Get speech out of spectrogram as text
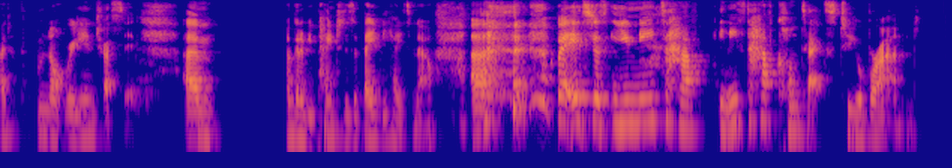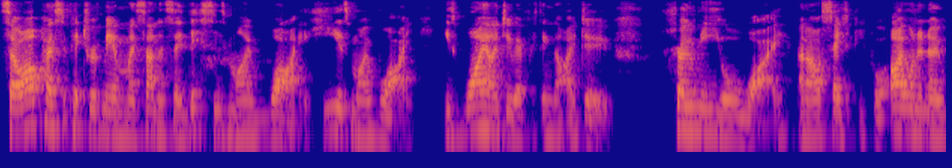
I, am not really interested. Um, I'm going to be painted as a baby hater now. Uh, but it's just you need to have it needs to have context to your brand. So I'll post a picture of me and my son and say this is my why. He is my why. He's why I do everything that I do show me your why. And I'll say to people, I want to know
